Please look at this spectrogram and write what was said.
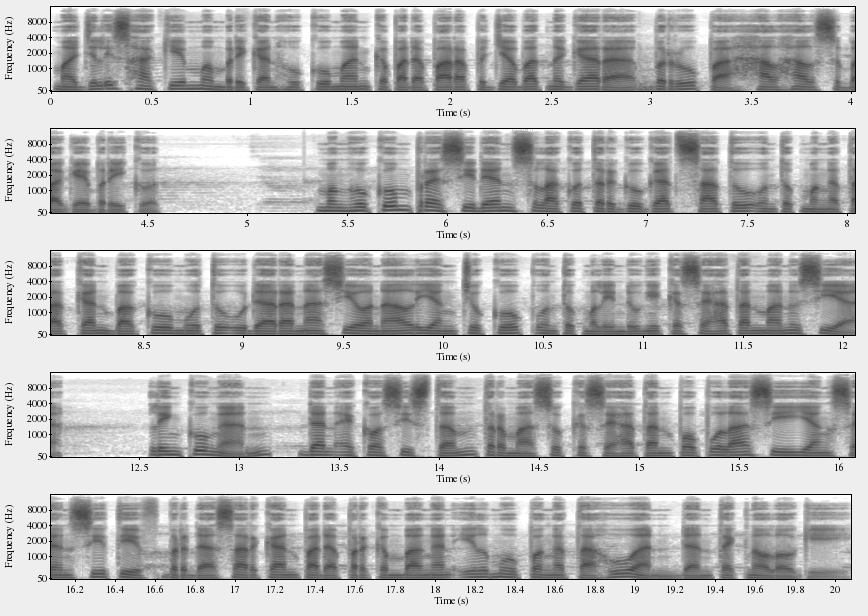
Majelis Hakim memberikan hukuman kepada para pejabat negara berupa hal-hal sebagai berikut. Menghukum Presiden selaku tergugat satu untuk mengetatkan baku mutu udara nasional yang cukup untuk melindungi kesehatan manusia, lingkungan, dan ekosistem termasuk kesehatan populasi yang sensitif berdasarkan pada perkembangan ilmu pengetahuan dan teknologi.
